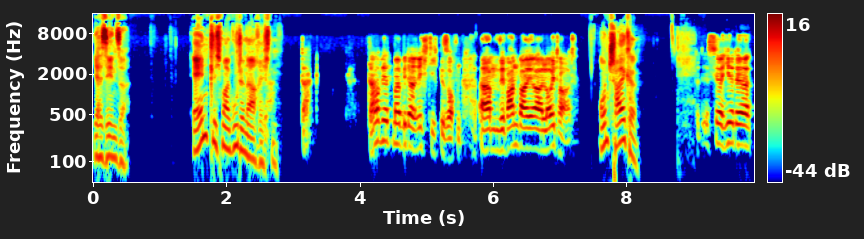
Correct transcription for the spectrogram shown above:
Ja, sehen Sie. Endlich mal gute Nachrichten. Da, da wird mal wieder richtig gesoffen. Ähm, wir waren bei äh, Leuthard. Und Schalke. Das ist ja hier der,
